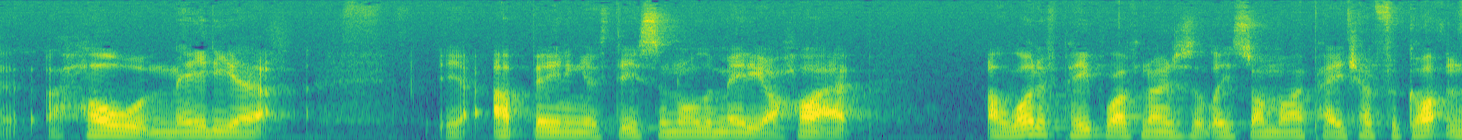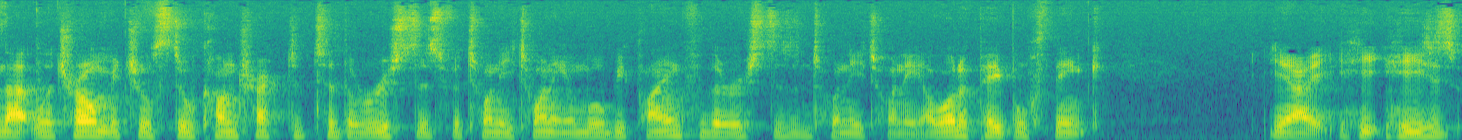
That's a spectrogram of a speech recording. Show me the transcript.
uh, whole media yeah, upbeating of this and all the media hype. A lot of people I've noticed, at least on my page, have forgotten that Latrell Mitchell's still contracted to the Roosters for 2020 and will be playing for the Roosters in 2020. A lot of people think, you know, he, he's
